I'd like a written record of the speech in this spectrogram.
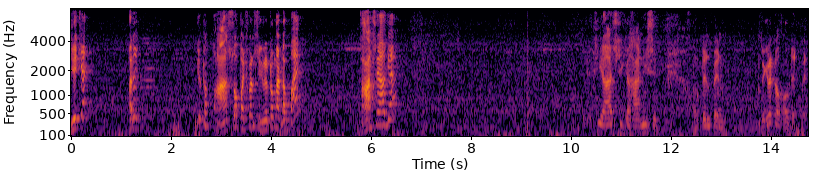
ये क्या? अरे, ये तो पाँच सौ पचपन सिगरेटों का डब्बा है। कहाँ से आ गया? थी आज की कहानी से फाउंटेन पेन सिगरेट और फाउंटेन पेन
